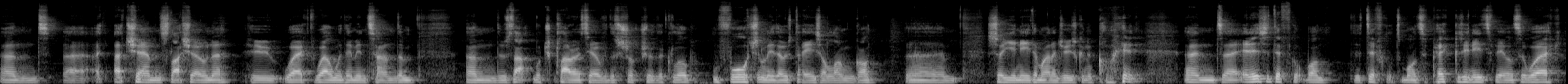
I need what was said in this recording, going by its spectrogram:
and uh, a, chairman slash owner who worked well with him in tandem, and there's that much clarity over the structure of the club. Unfortunately, those days are long gone. Um, so you need a manager who's going to come in, and uh, it is a difficult one. A difficult one to pick because he needs to be able to work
